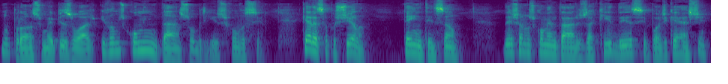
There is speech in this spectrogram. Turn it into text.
no próximo episódio e vamos comentar sobre isso com você. Quer essa apostila? Tem intenção, deixa nos comentários aqui desse podcast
